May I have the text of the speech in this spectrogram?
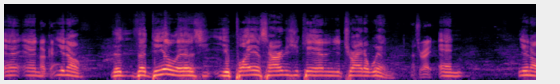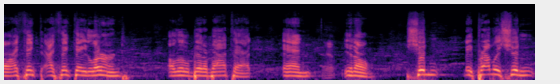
And, and Okay. you know, the the deal is you play as hard as you can and you try to win. That's right. And you know, I think I think they learned a little bit about that. And Yep. you know, shouldn't they probably shouldn't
